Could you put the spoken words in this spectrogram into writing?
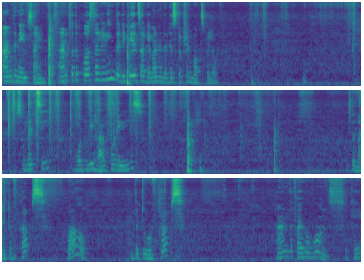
and the name sign. And for the personal reading, the details are given in the description box below. So let's see what do we have for Aries. The Knight of Cups. Wow. The Two of Cups. And the Five of Wands. Okay.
